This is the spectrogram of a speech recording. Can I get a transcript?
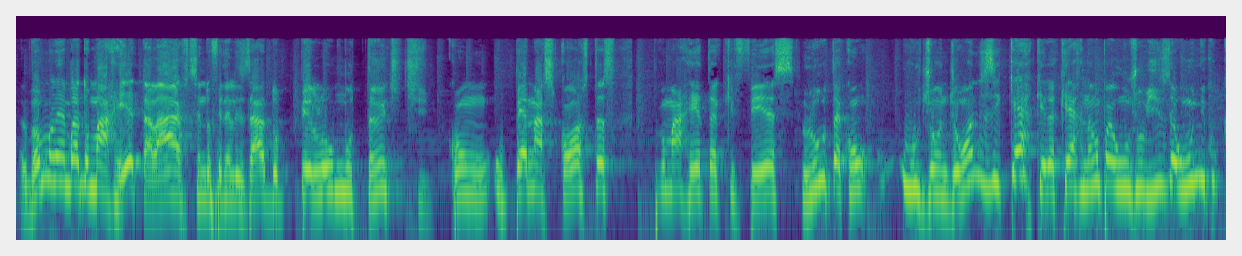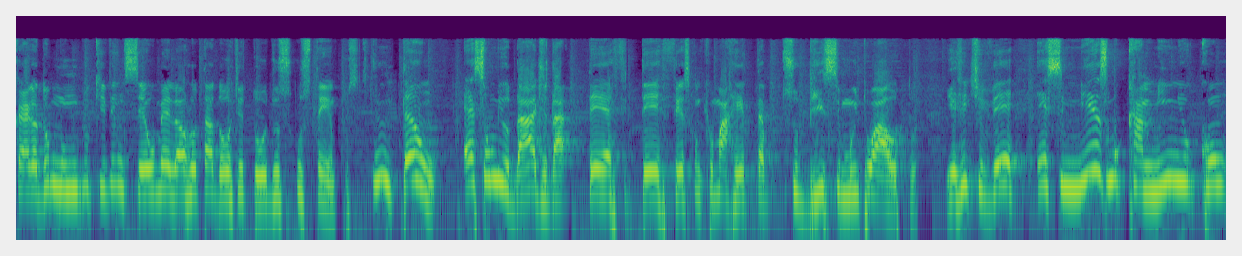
Vamos lembrar do Marreta lá sendo finalizado pelo mutante com o pé nas costas pro Marreta que fez luta com o John Jones e quer queira, quer não, para um juiz é o único cara do mundo que venceu o melhor lutador de todos os tempos. Então, essa humildade da TFT fez com que o Marreta subisse muito alto. E a gente vê esse mesmo caminho com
